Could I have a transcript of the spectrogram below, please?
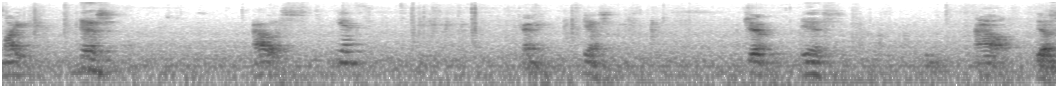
Mike? Yes. Alice? Yes. Kenny? Yes. Jim? Yes. Al? Yes.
